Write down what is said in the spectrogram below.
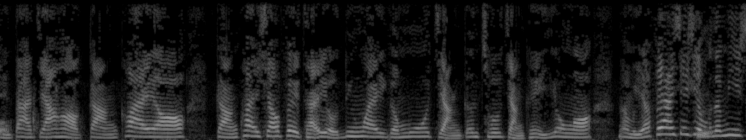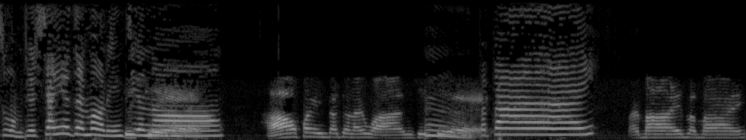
请大家哈、哦，赶快哦，赶快消费才有另外一个摸奖跟抽奖可以用哦。那我们也要非常谢谢我们的秘书，我们就相约在茂林见哦。好，欢迎大家来玩，谢谢，嗯、拜拜，拜拜，拜拜。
